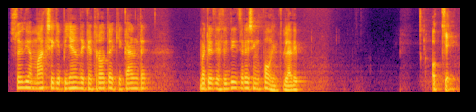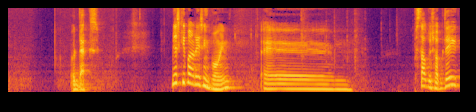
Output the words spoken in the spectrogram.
στο ίδιο αμάξι και πηγαίνετε και τρώτε και κάνετε με το διευθυντή της Racing Point. Δηλαδή. Ok. Okay. Εντάξει. Μιας και είπα Racing Point. Ε, status update.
